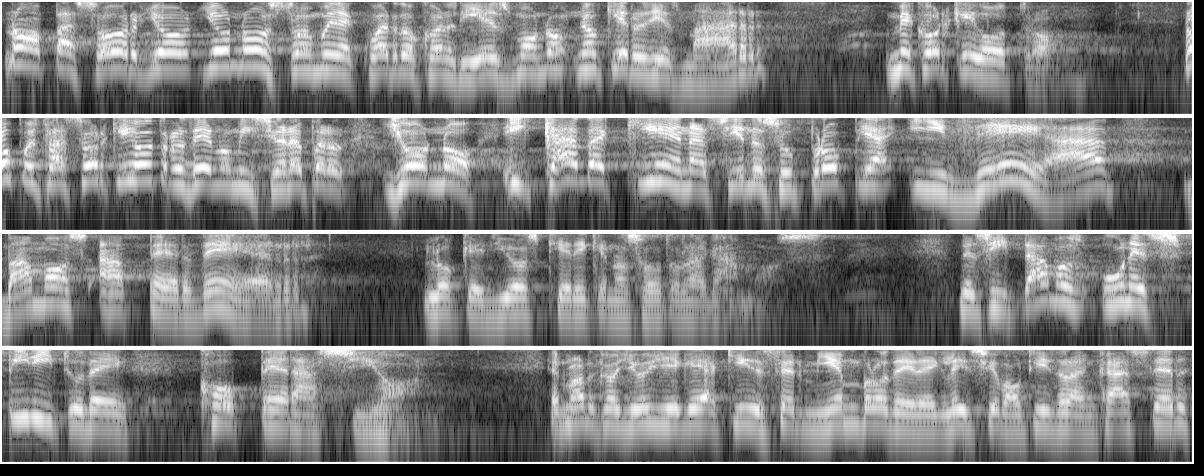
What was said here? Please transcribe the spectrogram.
No, pastor, yo, yo no estoy muy de acuerdo con el diezmo, no, no quiero diezmar, mejor que otro. No, pues pastor, que otros den lo misiones, pero yo no. Y cada quien haciendo su propia idea, vamos a perder lo que Dios quiere que nosotros hagamos. Necesitamos un espíritu de cooperación. Hermano, yo llegué aquí de ser miembro de la Iglesia Bautista de Lancaster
